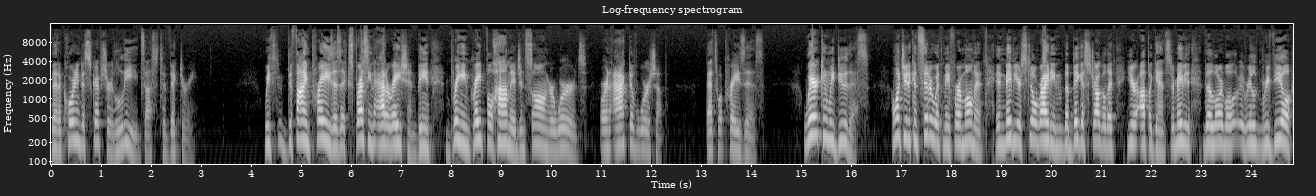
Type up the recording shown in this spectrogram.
that, according to Scripture, leads us to victory. We define praise as expressing adoration, being, bringing grateful homage in song or words, or an act of worship. That's what praise is. Where can we do this? I want you to consider with me for a moment, and maybe you're still writing the biggest struggle that you're up against, or maybe the Lord will re- reveal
